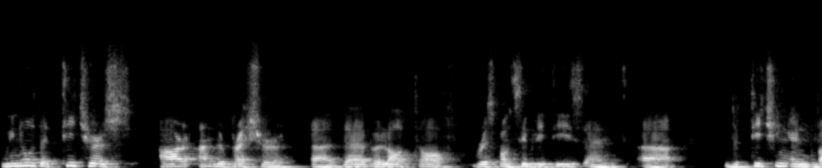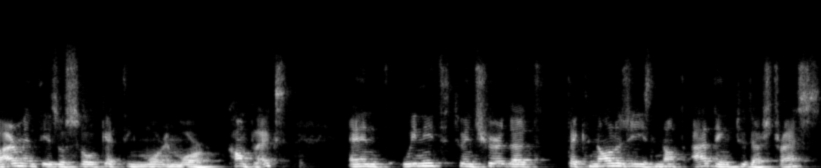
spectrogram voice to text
we know that teachers are under pressure. They have a lot of responsibilities, and the teaching environment is also getting more and more complex. And we need to ensure that technology is not adding to their stress,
